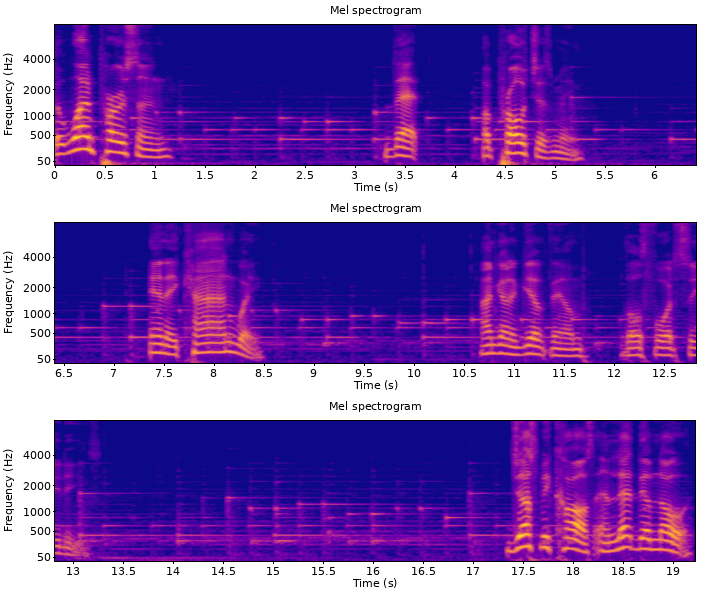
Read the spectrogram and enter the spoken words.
The one person that approaches me in a kind way, I'm going to give them those four CDs. Just because, and let them know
